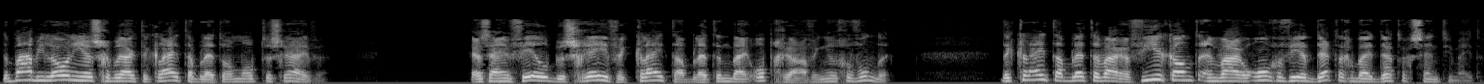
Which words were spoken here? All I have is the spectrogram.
De Babyloniërs gebruikten kleitabletten om op te schrijven. Er zijn veel beschreven kleitabletten bij opgravingen gevonden. De kleitabletten waren vierkant en waren ongeveer 30 bij 30 centimeter.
